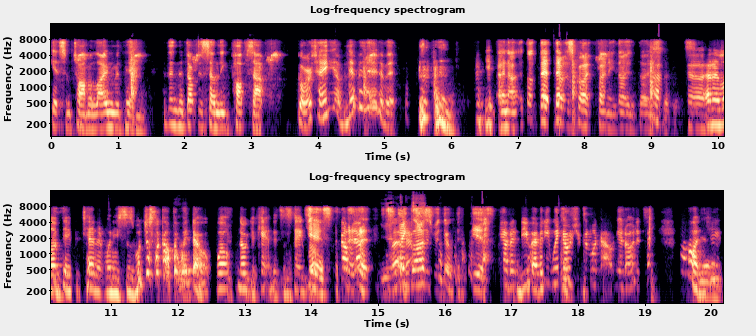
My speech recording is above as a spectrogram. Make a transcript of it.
get some time alone with him. And then the doctor suddenly pops up. Goritania, I've never heard of it. And I thought that that was quite funny. Those those Uh, and I love David Tennant when he says, "Well, just look out the window." Well, no, you can't. It's a stained glass. yes, Look out that- stained glass window. Yes, Yeah, but do you have any windows you can look out? You know, and it's oh, Yeah. gee,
